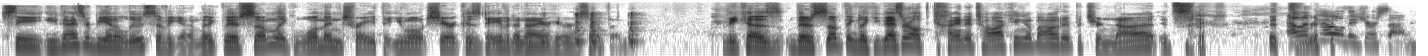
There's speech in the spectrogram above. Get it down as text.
See, you guys are being elusive again. Like there's some like woman trait that you won't share because David and I are here or something. because there's something like you guys are all kind of talking about it, but you're not. It's, it's Ellen, really- how old is your son?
